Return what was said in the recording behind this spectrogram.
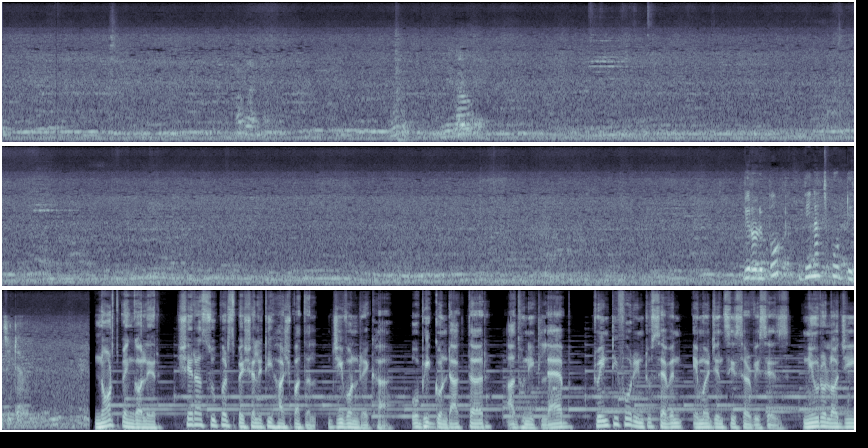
নর্থ বেঙ্গলের সেরা সুপার স্পেশালিটি হাসপাতাল, জীবনরেখা। অভিজ্ঞ ডাক্তার, আধুনিক lab, twenty four into seven emergency services, neurology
